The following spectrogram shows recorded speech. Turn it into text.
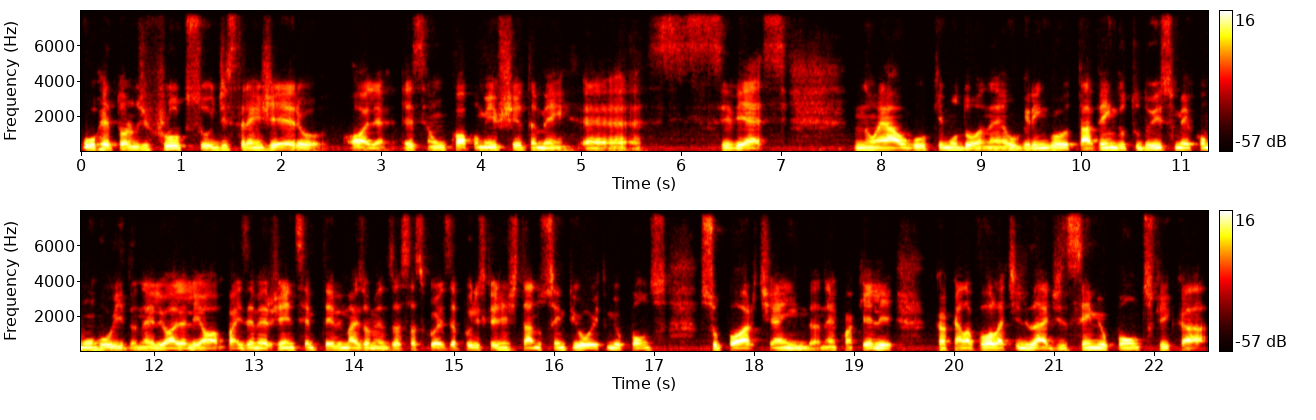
o retorno de fluxo de estrangeiro, olha, esse é um copo meio cheio também. É, se viesse. Não é algo que mudou, né? O gringo tá vendo tudo isso meio como um ruído, né? Ele olha ali, ó, país emergente sempre teve mais ou menos essas coisas, é por isso que a gente está nos 108 mil pontos suporte ainda, né? Com aquele com aquela volatilidade de 100 mil pontos, fica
